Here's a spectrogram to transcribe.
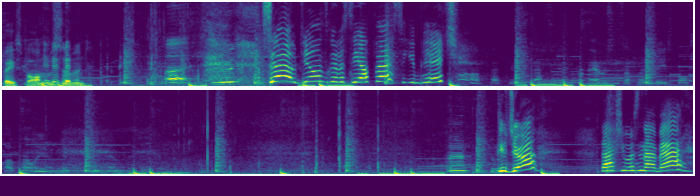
baseball, I'm assuming. uh, so, Dylan's gonna see how fast he can pitch. Oh, ever since I played baseball, so I probably even make it to him. Eh. Good job. That actually wasn't that bad.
